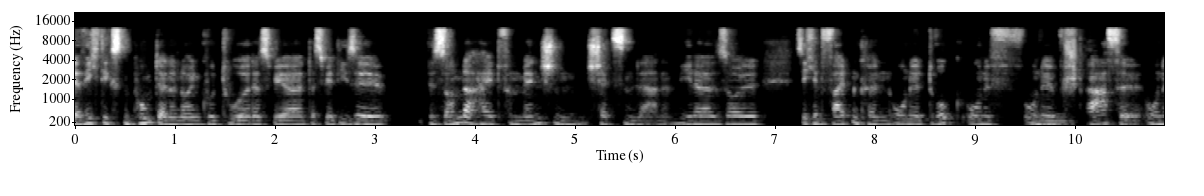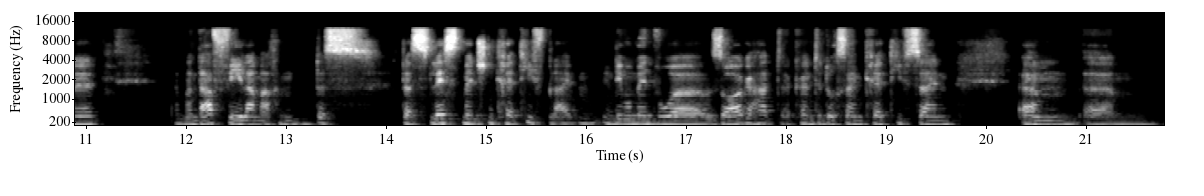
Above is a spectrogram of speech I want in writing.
der wichtigsten Punkte einer neuen Kultur, dass wir, dass wir diese Besonderheit von Menschen schätzen lernen. Jeder soll sich entfalten können, ohne Druck, ohne, ohne mhm. Strafe, ohne, man darf Fehler machen. Das, das lässt Menschen kreativ bleiben. In dem Moment, wo er Sorge hat, er könnte durch sein Kreativsein ähm, ähm,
